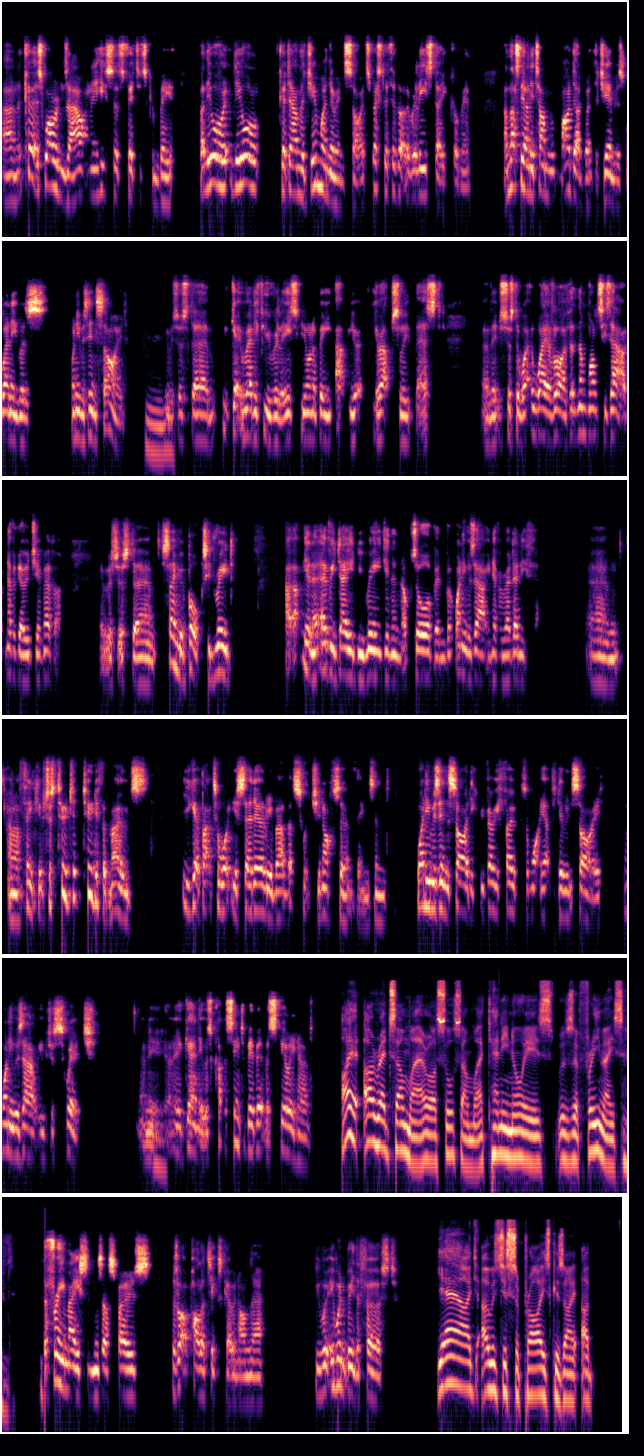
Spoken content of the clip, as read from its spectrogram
And Curtis Warren's out, and he's as fit as can be. But they all they all go down the gym when they're inside, especially if they've got the release date coming. And that's the only time my dad went to the gym is when he was when he was inside. Mm. It was just um, getting ready for your release. You want to be at your your absolute best, and it's just a way, of life. And then once he's out, never go to gym ever. It was just um, same with books. He'd read, uh, you know, every day he'd be reading and absorbing. But when he was out, he never read anything. Um, and I think it was just two two different modes. You get back to what you said earlier about that switching off certain things. And when he was inside, he could be very focused on what he had to do inside. when he was out, he would just switch. And, he, and again, it was it seemed to be a bit of a skill he had. I I read somewhere or I saw somewhere Kenny Noyes was a Freemason. The Freemasons, I suppose. There's a lot of politics going on there. He, w- he wouldn't be the first. Yeah, I, I was just surprised because I, I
